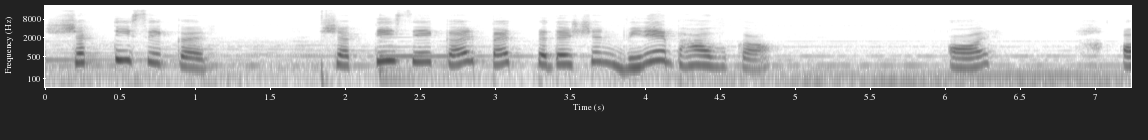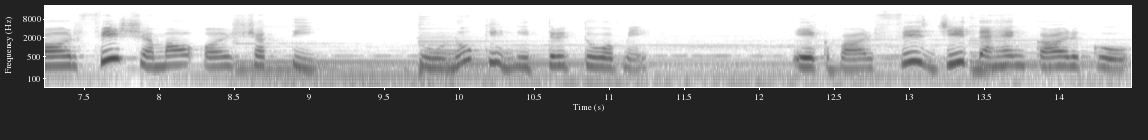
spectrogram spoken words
शक्ति से कर, शक्ति से कर पथ प्रदर्शन विनय भाव का। और और फिर क्षमा और शक्ति दोनों के नेतृत्व में, एक बार फिर जीत अहंकार को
